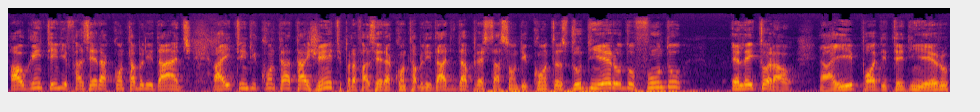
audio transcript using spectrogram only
Alguém tem de fazer a contabilidade, aí tem de contratar gente para fazer a contabilidade da prestação de contas do dinheiro do fundo eleitoral. Aí pode ter dinheiro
